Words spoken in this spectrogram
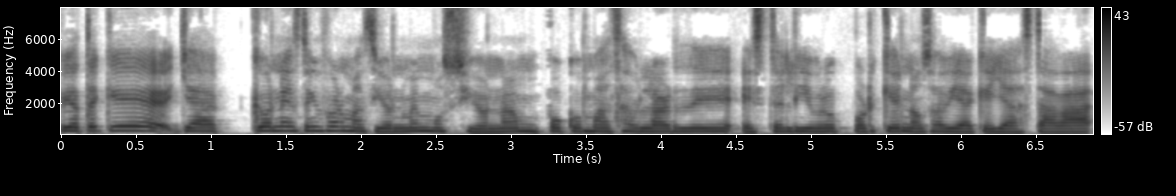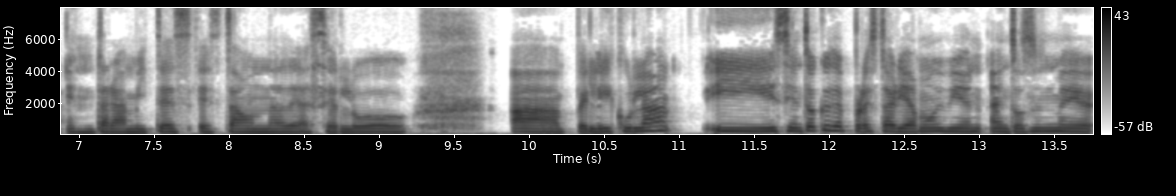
Fíjate que ya con esta información me emociona un poco más hablar de este libro porque no sabía que ya estaba en trámites esta onda de hacerlo a película y siento que se prestaría muy bien, entonces me,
